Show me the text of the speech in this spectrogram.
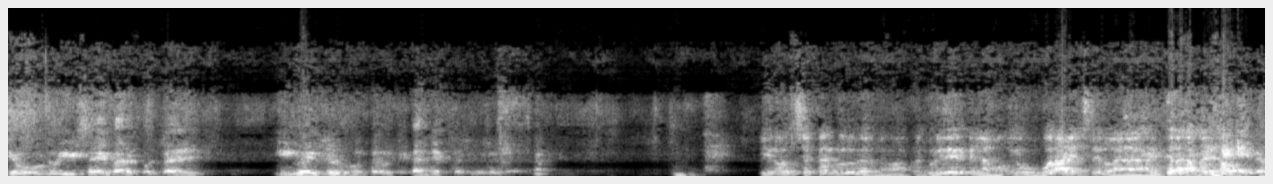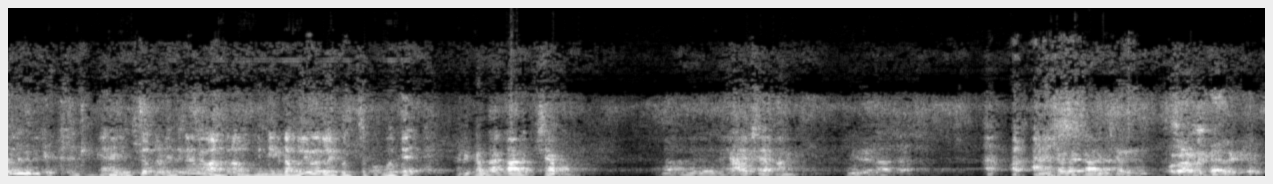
దేవుడు ఈ సైబర్ కొట్టాలి ఈ వైద్యుడు కొట్టాలి అని చెప్తాడు. ఈ రోజు చెప్పారు గురువు గారు మేము అక్కడ గుడి దగ్గరికి వెళ్ళాము. ఎవ్వరు ఆడియన్స్ లేరు ఆయన చెప్తుంటాడు ఎందుకంటే మేము అనుకున్నాం నీకు డబ్బులు ఇవ్వరు లేకపోతే చెప్పకపోతే. అది కదా కాలక్షేపం. కాలక్షేపానికి. అది కదా కాలక్షేపం. పురాణ కార్యక్రమం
